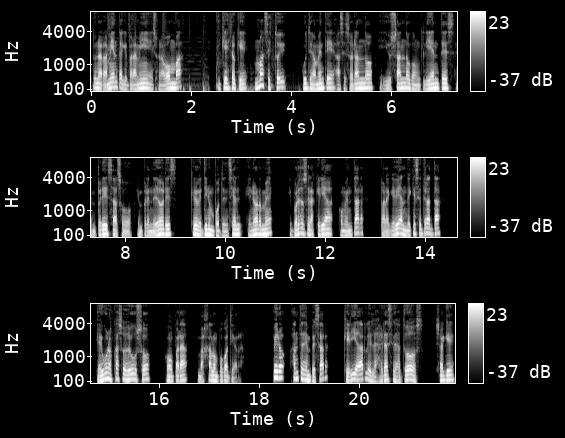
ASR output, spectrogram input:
de una herramienta que para mí es una bomba y que es lo que más estoy últimamente asesorando y usando con clientes, empresas o emprendedores. Creo que tiene un potencial enorme y por eso se las quería comentar para que vean de qué se trata y algunos casos de uso como para bajarlo un poco a tierra. Pero antes de empezar, quería darles las gracias a todos, ya que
